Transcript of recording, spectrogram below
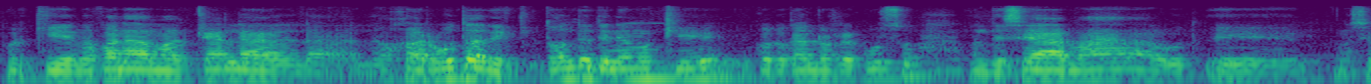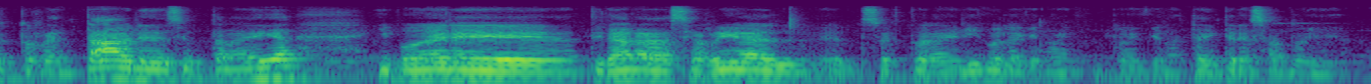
porque nos van a marcar la, hoja de ruta de dónde tenemos que colocar los recursos, donde sea más eh, ¿no cierto? rentable de cierta medida y poder tirar hacia arriba el, sector agrícola que nos, que nos está interesando hoy día.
